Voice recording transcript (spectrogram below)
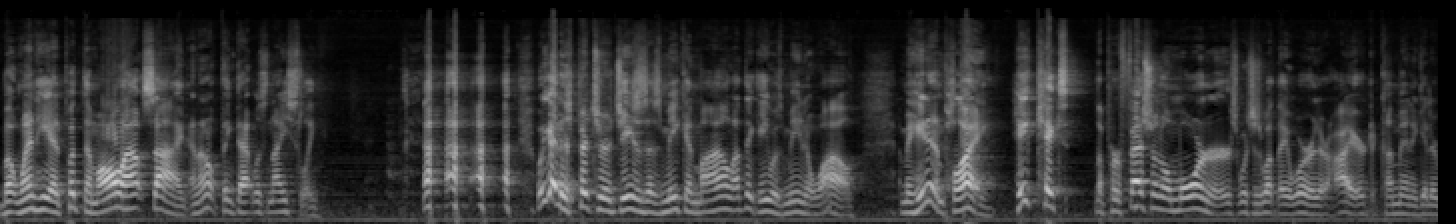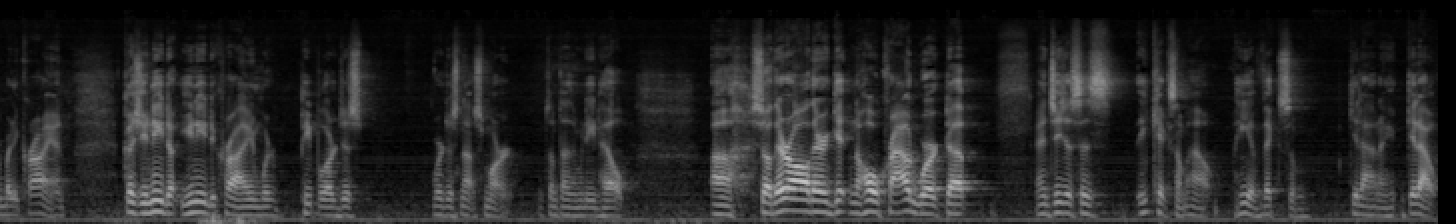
But when he had put them all outside, and I don't think that was nicely. we got this picture of Jesus as meek and mild. I think he was mean and wild. I mean, he didn't play. He kicks the professional mourners, which is what they were. They're hired to come in and get everybody crying, because you need to, you need to cry, and we're people are just we're just not smart. Sometimes we need help. Uh, so they're all there getting the whole crowd worked up. And Jesus says, He kicks them out. He evicts them. Get out of here. Get out.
